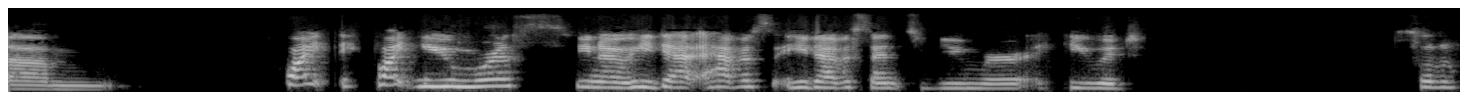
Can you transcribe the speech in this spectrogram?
um, quite quite humorous. You know, he'd have a he'd have a sense of humor. He would sort of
